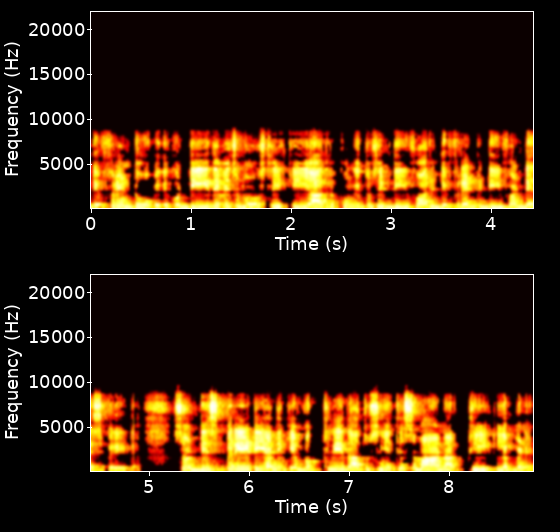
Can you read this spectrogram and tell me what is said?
ਡਿਫਰੈਂਟ ਹੋਵੇ। ਦੇਖੋ ਡੀ ਦੇ ਵਿੱਚ ਮੋਸਟਲੀ ਕੀ ਯਾਦ ਰੱਖੋਗੇ ਤੁਸੀਂ? D for different D for desperate so desperate ਯਾਨੀ ਕਿ ਵੱਖਰੇ ਦਾ ਤੁਸੀਂ ਇੱਥੇ ਸਮਾਨ ਅਰਥ ਹੀ ਲੱਭਣਾ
